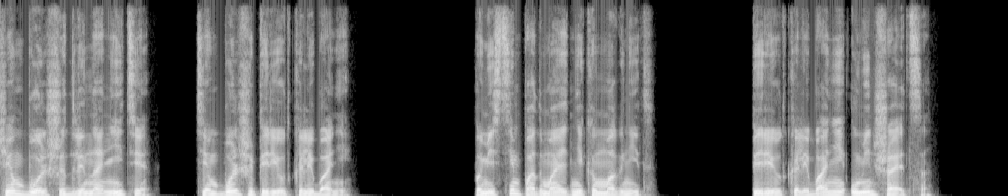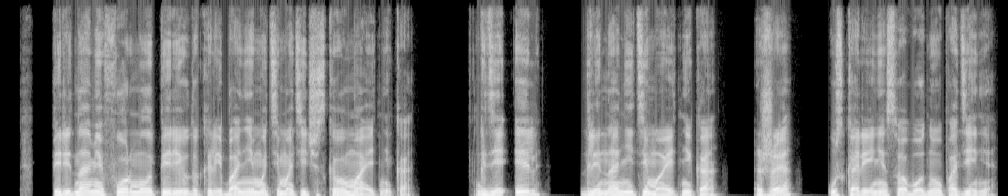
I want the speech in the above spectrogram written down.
Чем больше длина нити, тем больше период колебаний. Поместим под маятником магнит. Период колебаний уменьшается. Перед нами формула периода колебаний математического маятника, где L — длина нити маятника, G — ускорение свободного падения.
